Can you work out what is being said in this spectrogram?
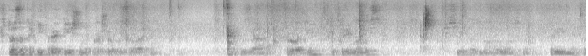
Хто за такий проект рішення, прошу голосувати. За, проти, утримались. Всі одноголосно прийнято.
